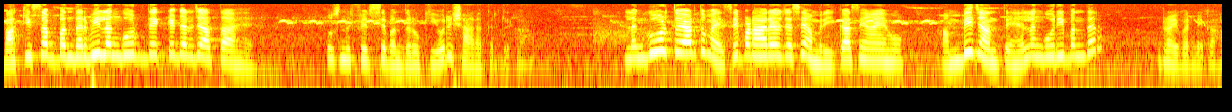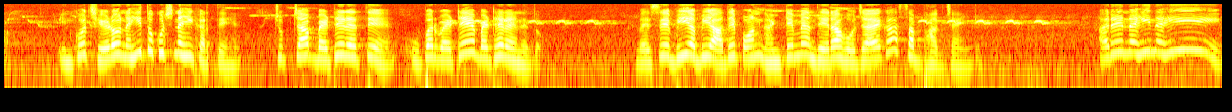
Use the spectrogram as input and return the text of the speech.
बाकी सब बंदर भी लंगूर देख के डर जाता है, उसने फिर से बंदरों की ओर इशारा करके कहा। लंगूर तो यार तुम ऐसे पढ़ा रहे हो जैसे अमेरिका से आए हो, हम भी जानते हैं लंगूरी बंदर, ड्राइवर ने कहा। इनको छेड़ो नहीं तो कुछ नहीं करते हैं। चुपचाप बैठे रहते हैं। ऊपर बैठे हैं, बैठे रहने दो। वैसे भी अभी आधे पौन घंटे में अंधेरा हो जाएगा, सब भाग जाएँगे। अरे नहीं नहीं।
